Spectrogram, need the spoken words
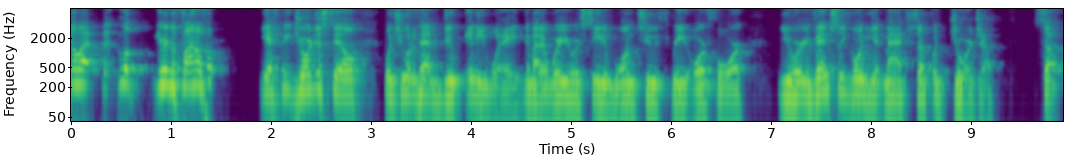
know what? Look, you're in the Final Four. You have to beat Georgia still, which you would have had to do anyway, no matter where you were seated one, two, three, or four. You were eventually going to get matched up with Georgia. So,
